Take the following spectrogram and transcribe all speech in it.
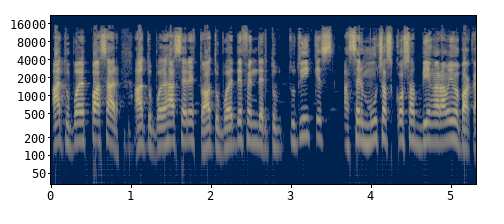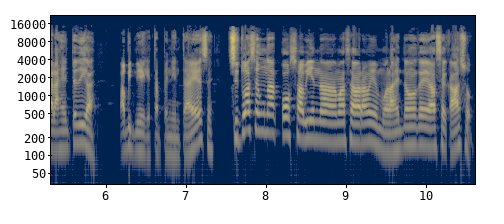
ah, tú puedes pasar, ah, tú puedes hacer esto, ah, tú puedes defender. Tú, tú tienes que hacer muchas cosas bien ahora mismo para que la gente diga, papi, tienes que estar pendiente a ese. Si tú haces una cosa bien nada más ahora mismo, la gente no te hace caso.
